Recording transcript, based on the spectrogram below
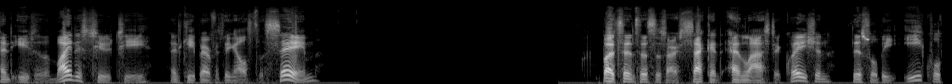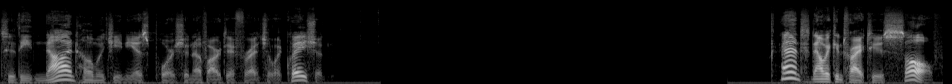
and e to the minus 2t and keep everything else the same. But since this is our second and last equation, this will be equal to the non-homogeneous portion of our differential equation. And now we can try to solve.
